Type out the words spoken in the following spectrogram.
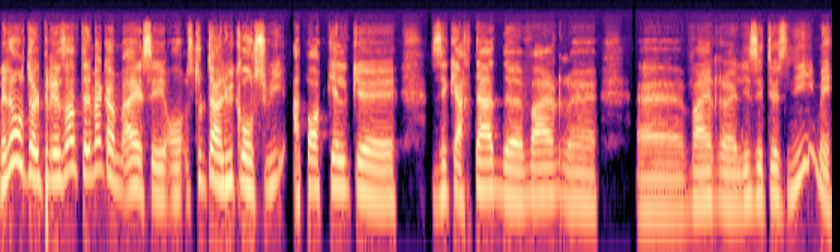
Mais là, on te le présente tellement comme Hey, c'est tout le temps lui qu'on suit, à part quelques écartades vers, vers les États-Unis, mais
